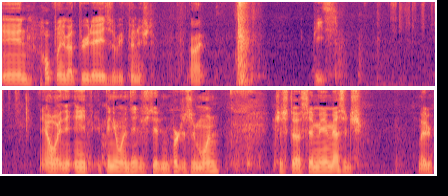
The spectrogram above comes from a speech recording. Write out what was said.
and hopefully in about three days it'll be finished. All right, peace. Oh, and if, if anyone's interested in purchasing one, just uh, send me a message. Later.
